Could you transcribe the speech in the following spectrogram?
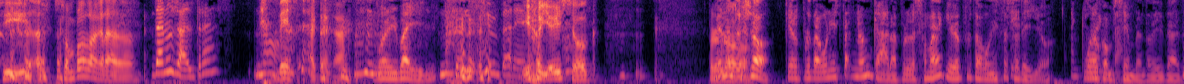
Sí, es- s'omple la grada. De nosaltres? No. Vés a cagar. Bueno, hi va ell. No ens sentarem. Jo, jo hi soc. Però Bé, no... doncs això, que el protagonista, no encara, però la setmana que ve el protagonista seré jo. Bueno, com sempre, en realitat.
